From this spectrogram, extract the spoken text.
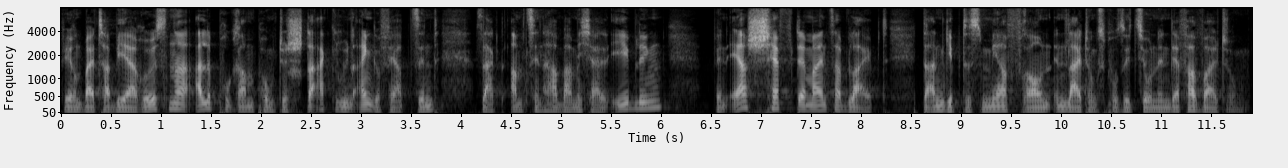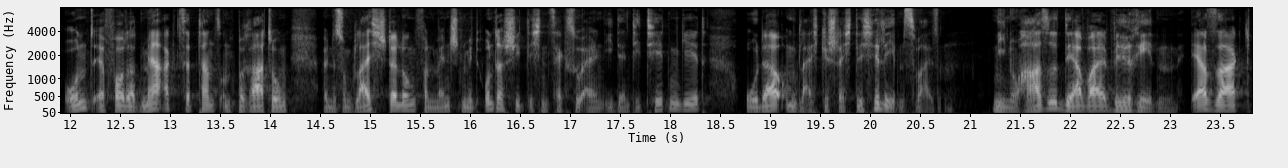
Während bei Tabea Rösner alle Programmpunkte stark grün eingefärbt sind, sagt Amtsinhaber Michael Ebling, wenn er Chef der Mainzer bleibt, dann gibt es mehr Frauen in Leitungspositionen in der Verwaltung. Und er fordert mehr Akzeptanz und Beratung, wenn es um Gleichstellung von Menschen mit unterschiedlichen sexuellen Identitäten geht oder um gleichgeschlechtliche Lebensweisen. Nino Hase derweil will reden. Er sagt,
